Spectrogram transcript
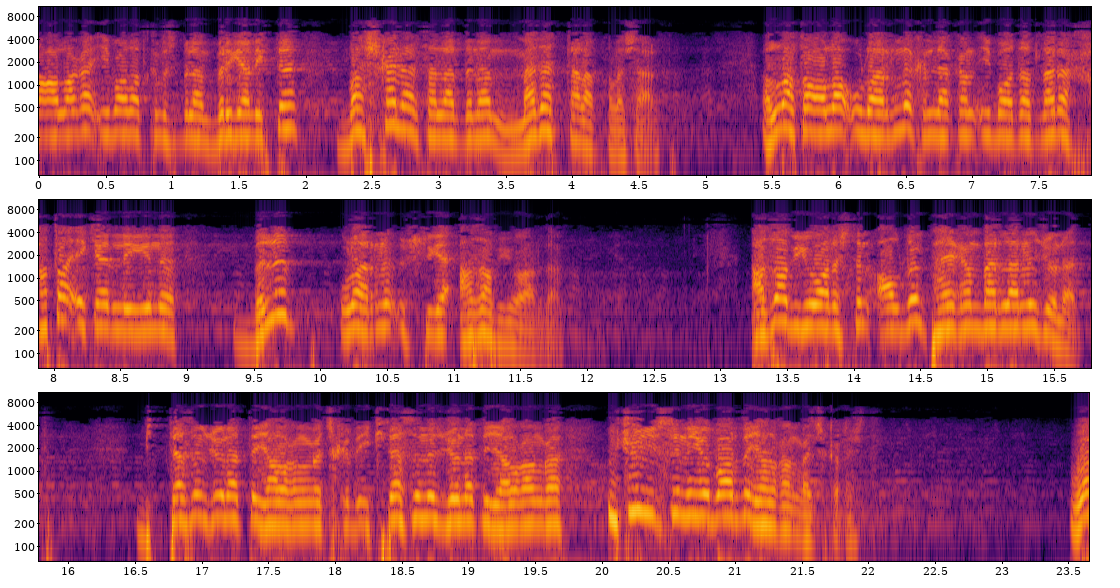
taologa ibodat qilish bilan birgalikda boshqa narsalardan ham madad talab qilishardi. Alloh taolo ularni qilayotgan ibodatlari xato ekanligini bilib ularni ustiga azob yubordi. Azob yuborishdan oldin payg'ambarlarni jo'natdi. Bittasini jo'natdi yolg'onga chiqirdi ikkitasini jo'natdi yolg'onga. Uchinchisini yubordi yolg'onga chiqirishdi. Va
